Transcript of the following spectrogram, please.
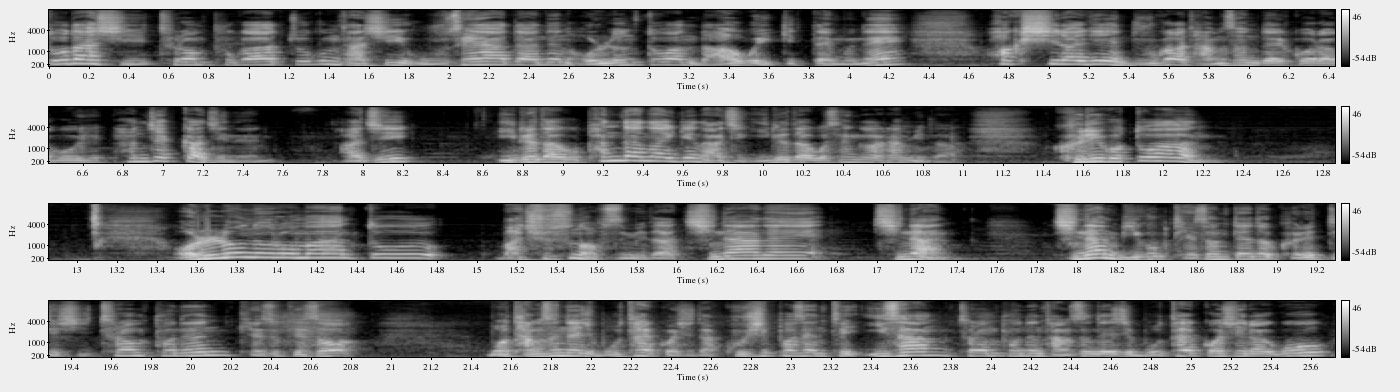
또다시 트럼프가 조금 다시 우세하다는 언론 또한 나오고 있기 때문에 확실하게 누가 당선될 거라고 현재까지는 아직 이르다고 판단하기엔 아직 이르다고 생각을 합니다. 그리고 또한 언론으로만 또 맞출 수는 없습니다. 지난해 지난 지난 미국 대선 때도 그랬듯이 트럼프는 계속해서 뭐 당선되지 못할 것이다. 90% 이상 트럼프는 당선되지 못할 것이라고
